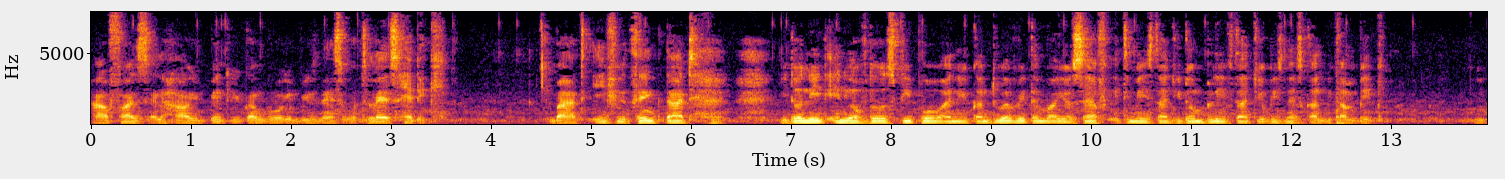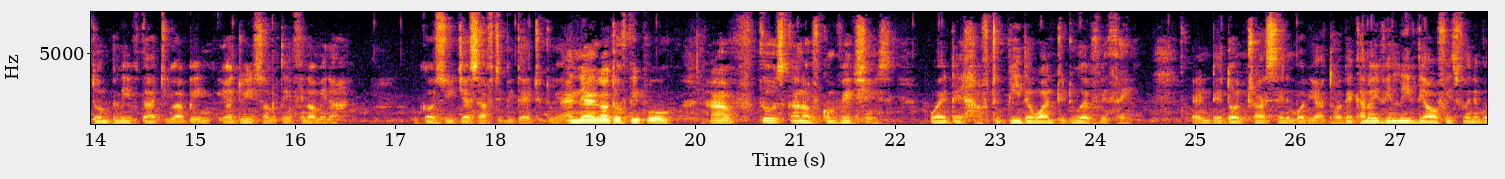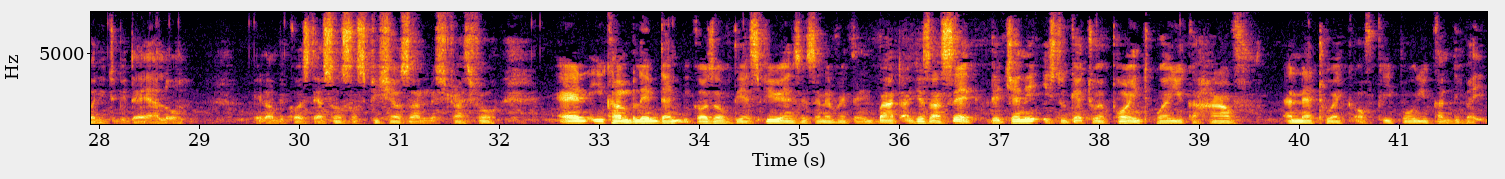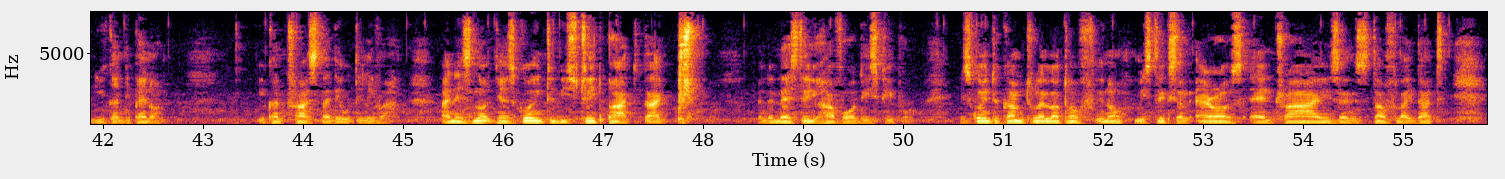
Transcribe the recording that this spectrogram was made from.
How fast and how big you can grow your business with less headache. But if you think that you don't need any of those people and you can do everything by yourself it means that you don't believe that your business can become big you don't believe that you are being you're doing something phenomenal because you just have to be there to do it and a lot of people have those kind of convictions where they have to be the one to do everything and they don't trust anybody at all. They cannot even leave their office for anybody to be there alone, you know, because they're so suspicious and mistrustful. And you can't blame them because of the experiences and everything. But I as I said, the journey is to get to a point where you can have a network of people you can you can depend on. You can trust that they will deliver, and it's not just going to be straight path like, and the next day you have all these people. It's going to come through a lot of you know mistakes and errors and tries and stuff like that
